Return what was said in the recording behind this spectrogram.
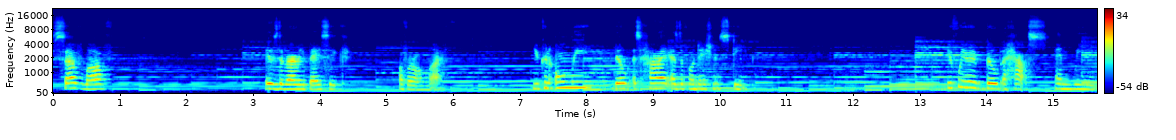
self love is the very basic of our own life. You can only build as high as the foundation is deep. If we build a house and we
